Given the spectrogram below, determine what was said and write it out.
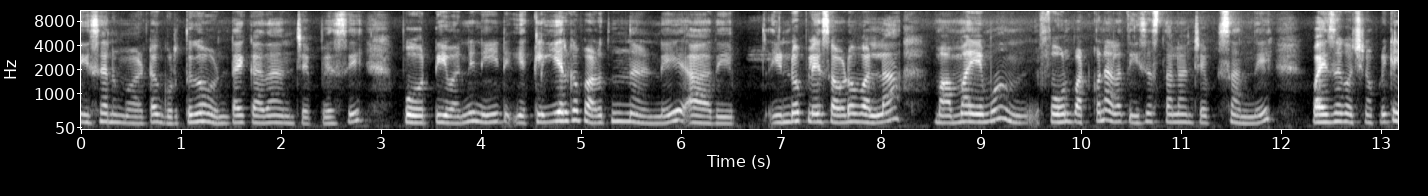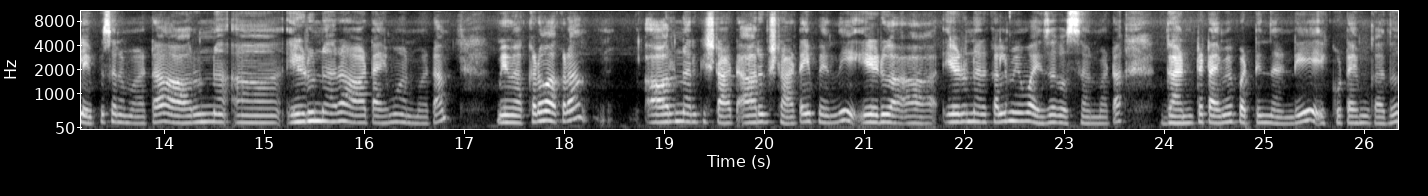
తీసానమాట గుర్తుగా ఉంటాయి కదా అని చెప్పేసి. పోర్ట్ ఇవన్నీ నీట్ క్లియర్గా పడుతుందండి. అది ఇండో ప్లేస్ అవడం వల్ల మా అమ్మ ఏమో ఫోన్ పట్టుకొని అలా తీసేస్తాను అని చెప్పేసి అంది వైజాగ్ వచ్చినప్పటికి లేపేసానమాట అనమాట ఆరున్న ఏడున్నర ఆ టైము అనమాట. మేము ఎక్కడో అక్కడ ఆరున్నరకి స్టార్ట్ ఆరుకి స్టార్ట్ అయిపోయింది. ఏడు ఏడున్నర కల్లా మేము వైజాగ్ వస్తాం అనమాట గంట టైమే పట్టిందండి. ఎక్కువ టైం కాదు.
